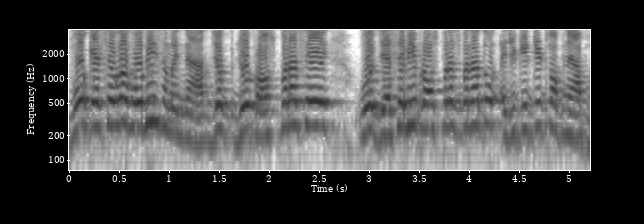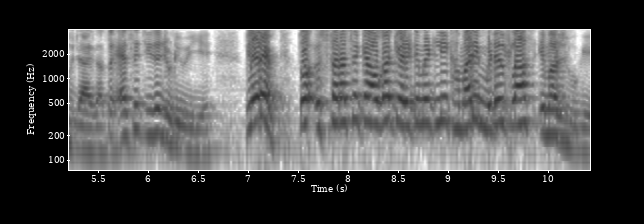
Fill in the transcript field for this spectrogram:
वो कैसे होगा, वो भी समझना है। अब जब जो प्रॉस्परस है, वो जैसे भी प्रॉस्परस बना तो एजुकेटेड तो अपने आप हो जाएगा। तो ऐसी चीज़ें जुड़ी हुई है। क्लियर है? तो इस तरह से क्या होगा कि अल्टीमेटली हमारी मिडिल क्लास इमर्ज होगी।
